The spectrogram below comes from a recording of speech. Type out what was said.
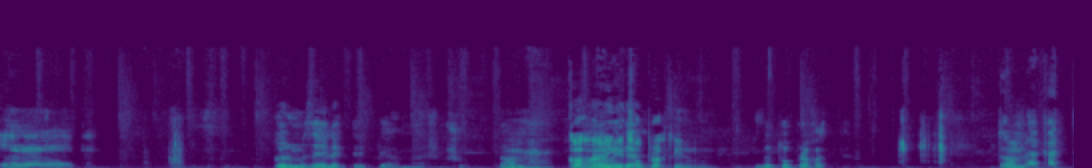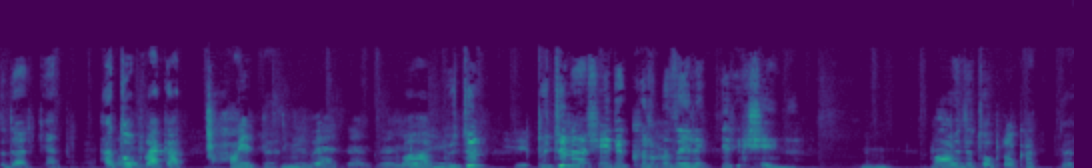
Yeniydi. Kırmızı elektrikli ama Haşim şu. Tamam mı? Kahverengi Mavide- toprak değil mi? Bu da toprak attı. Tamam mı? Toprak attı derken? Ha toprak at, attı. Baba bütün bütün her şeyde kırmızı elektrik şey mi? Hı hı. Mavi de toprak attı.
